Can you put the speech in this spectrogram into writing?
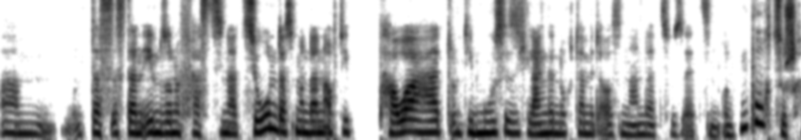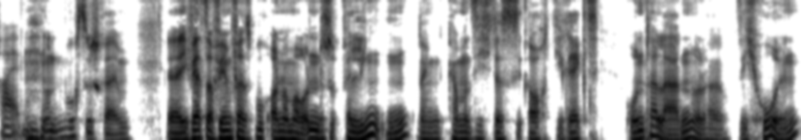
Ähm, das ist dann eben so eine Faszination, dass man dann auch die Power hat und die Muße, sich lang genug damit auseinanderzusetzen und ein Buch zu schreiben. Und ein Buch zu schreiben. Ich werde auf jeden Fall das Buch auch nochmal unten verlinken. Dann kann man sich das auch direkt runterladen oder sich holen.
